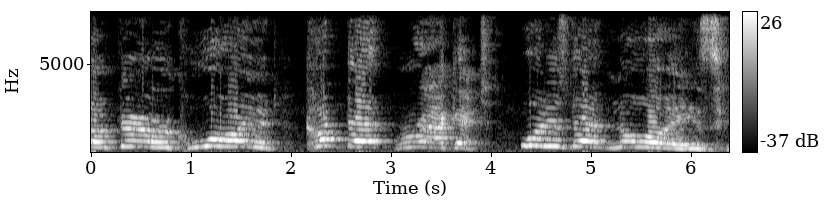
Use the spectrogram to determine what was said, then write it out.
out there? Quiet! Cut that racket! What is that noise?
